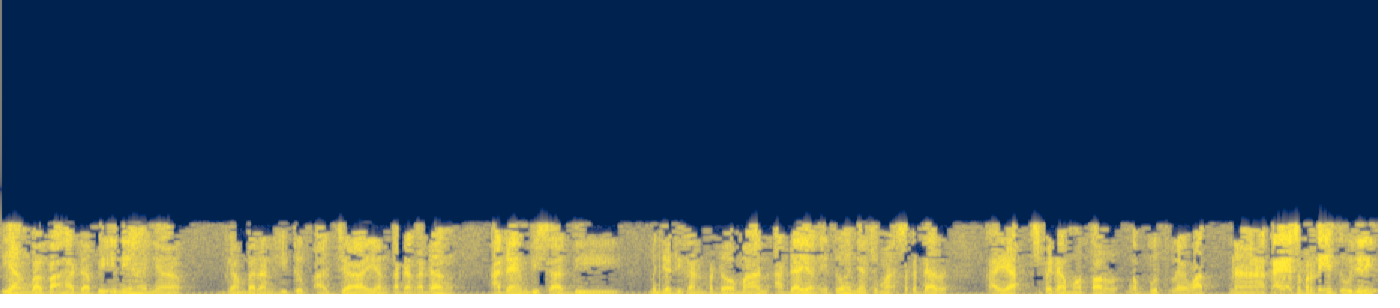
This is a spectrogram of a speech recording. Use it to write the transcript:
yang bapak hadapi ini hanya gambaran hidup aja yang kadang-kadang ada yang bisa di menjadikan pedoman ada yang itu hanya cuma sekedar kayak sepeda motor ngebut lewat. Nah kayak seperti itu. Jadi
